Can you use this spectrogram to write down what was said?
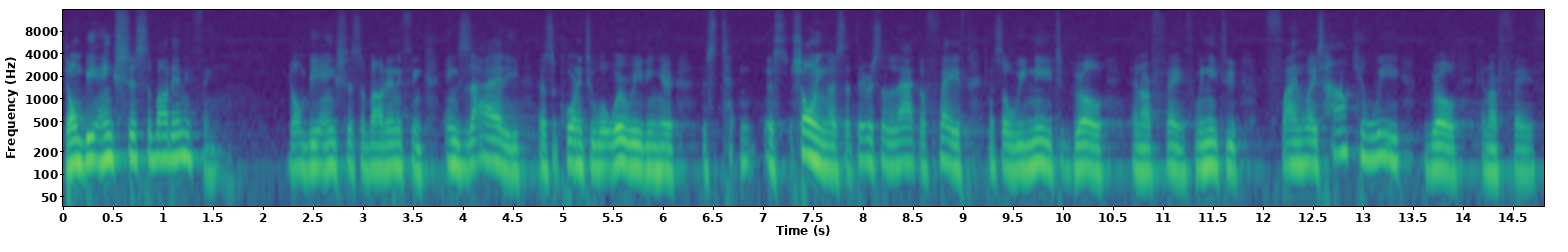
Don't be anxious about anything. Don't be anxious about anything. Anxiety, as according to what we're reading here, is, t- is showing us that there is a lack of faith, and so we need to grow in our faith. We need to find ways. How can we grow in our faith?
